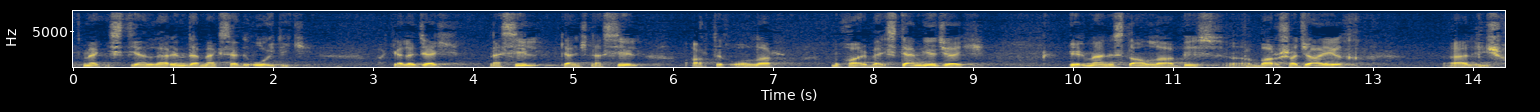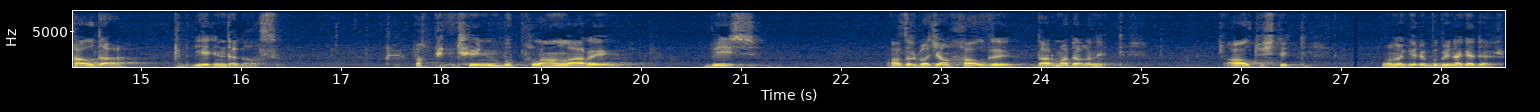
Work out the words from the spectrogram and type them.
etmək istəyənlərin də məqsədi o idi ki, bax, gələcək nəsil, gənc nəsil artıq onlar müharibə istəməyəcək. Ermənistanla biz barışacağıq. Əli işğal da yerində qalsın. Bax bütün bu planları biz Azərbaycan xalqı darmadağın etdik. Alt üst etdik. Ona görə bugünə qədər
